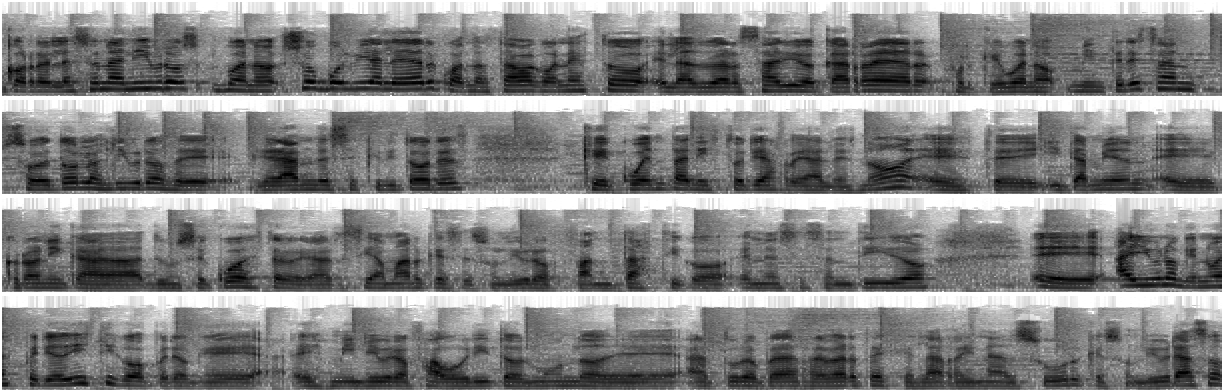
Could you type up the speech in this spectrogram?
con relación a libros, bueno, yo volví a leer cuando estaba con esto El adversario de Carrer, porque bueno, me interesan sobre todo los libros de grandes escritores que cuentan historias reales, ¿no? Este, y también eh, Crónica de un secuestro de García Márquez es un libro fantástico en ese sentido. Eh, hay uno que no es periodístico, pero que es mi libro favorito del mundo de Arturo Pérez Reverte, que es La Reina del Sur, que es un librazo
